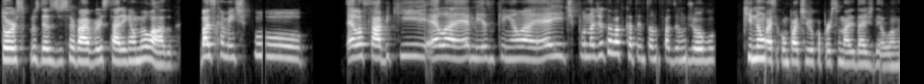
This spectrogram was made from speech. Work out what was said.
Torço para os deuses de Survivor estarem ao meu lado. Basicamente, tipo, ela sabe que ela é mesmo quem ela é e, tipo, não adianta ela ficar tentando fazer um jogo que não vai ser compatível com a personalidade dela, né?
